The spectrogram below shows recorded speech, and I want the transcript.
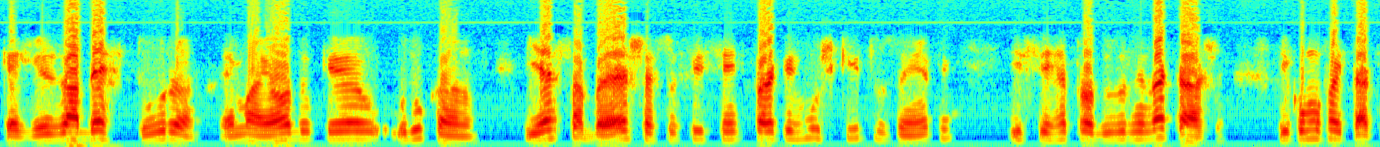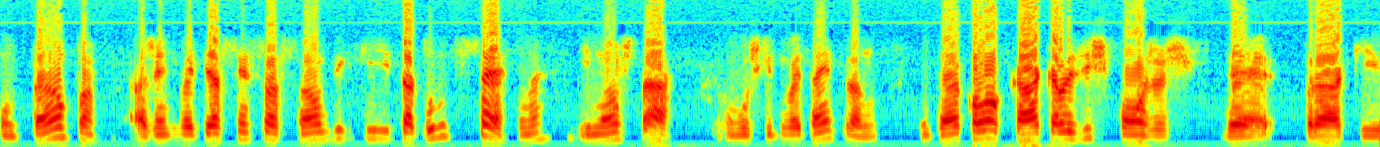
que às vezes a abertura é maior do que o do cano. E essa brecha é suficiente para que os mosquitos entrem e se reproduzam dentro da caixa. E como vai estar com tampa, a gente vai ter a sensação de que está tudo certo, né? E não está. O mosquito vai estar entrando. Então é colocar aquelas esponjas né, para que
